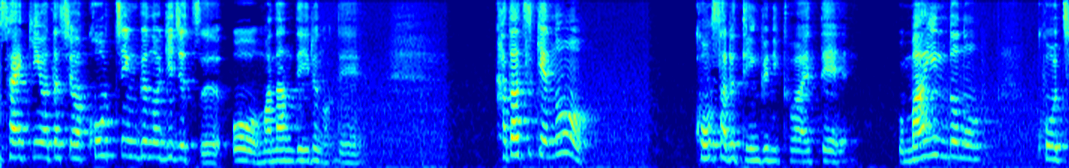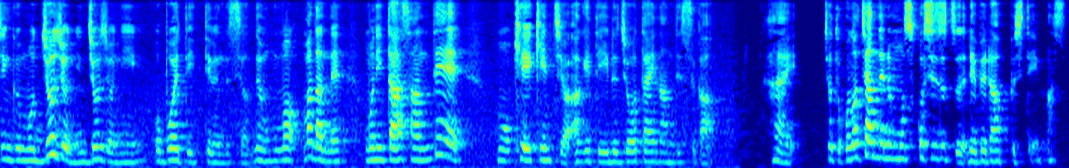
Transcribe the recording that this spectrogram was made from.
最近私はコーチングの技術を学んでいるので、片付けのコンサルティングに加えて、マインドのコーチングも徐々に徐々に覚えていってるんですよ。でもままだね、モニターさんでもう経験値を上げている状態なんですが、はい。ちょっとこのチャンネルも少しずつレベルアップしています。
